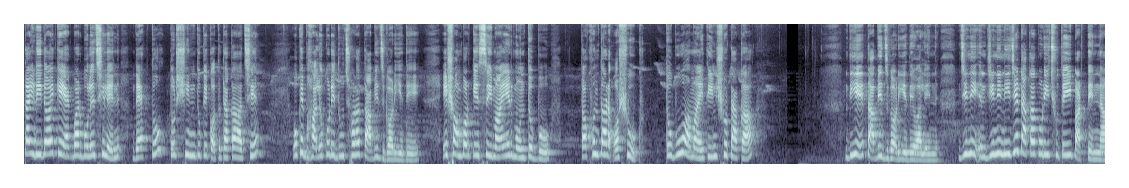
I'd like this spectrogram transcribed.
তাই হৃদয়কে একবার বলেছিলেন, দেখ তো, তোর সিন্ধুকে কত টাকা আছে? ওকে ভালো করে দুছড়া তাবিজ গড়িয়ে দে। এ সম্পর্কে শ্রী মায়ের মন্তব্য, তখন তার অসুখ, তবুও আমায় তিনশো টাকা দিয়ে তাবিজ গড়িয়ে দেওয়ালেন। যিনি যিনি নিজে টাকা করি ছুতেই পারতেন না।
